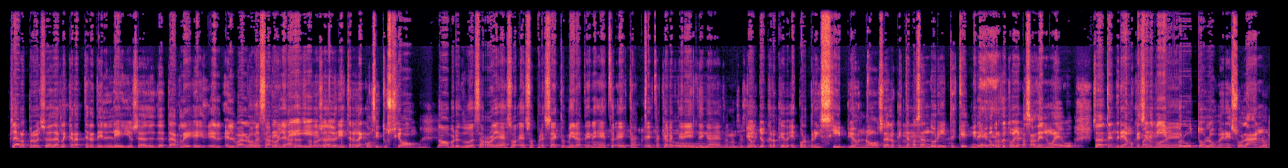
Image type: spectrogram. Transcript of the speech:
Claro, pero eso de darle carácter de ley, o sea, de, darle eh, el, el valor No, desarrollar, de ley, desarrollar. eso debería estar en la Constitución. No, pero tú desarrollas eso, esos preceptos. Mira, tienes esto- estas, estas características, esto no sé Yo, qué. yo creo que es por principios, ¿no? O sea, lo que Mm. está pasando ahorita es que, mira, yo no creo que esto vaya a pasar de nuevo. O sea, tendríamos que ser bien eh. brutos los venezolanos,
